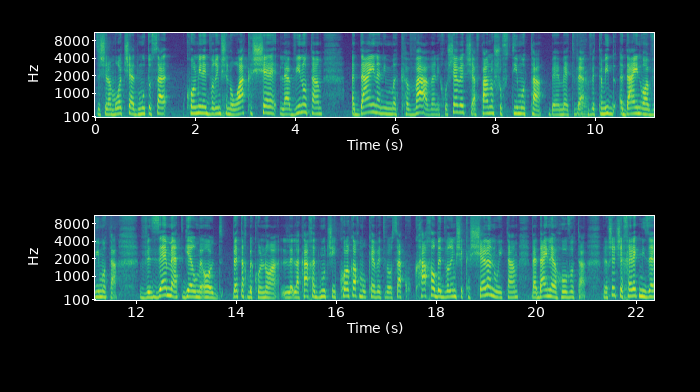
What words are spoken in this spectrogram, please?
זה שלמרות שהדמות עושה כל מיני דברים שנורא קשה להבין אותם, עדיין אני מקווה ואני חושבת שאף פעם לא שופטים אותה באמת, ו- ותמיד עדיין אוהבים אותה, וזה מאתגר מאוד. בטח בקולנוע, לקחת דמות שהיא כל כך מורכבת ועושה כל כך הרבה דברים שקשה לנו איתם, ועדיין לאהוב אותה. אני חושבת שחלק מזה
